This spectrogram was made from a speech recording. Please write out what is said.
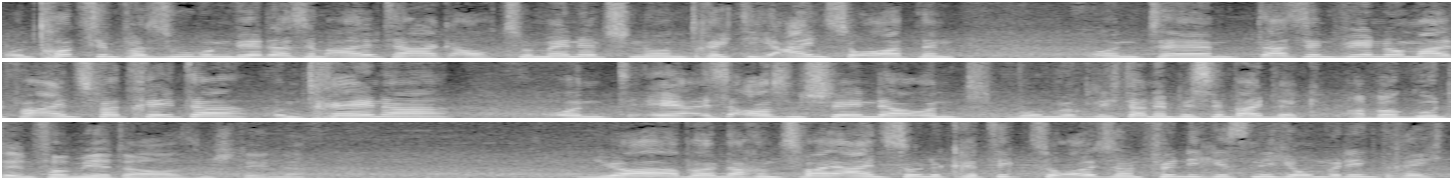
Und trotzdem versuchen wir das im Alltag auch zu managen und richtig einzuordnen. Und ähm, da sind wir nun mal Vereinsvertreter und Trainer. Und er ist Außenstehender und womöglich dann ein bisschen weit weg. Aber gut informierter Außenstehender. Ja, aber nach einem 2-1 so eine Kritik zu äußern, finde ich es nicht unbedingt recht.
